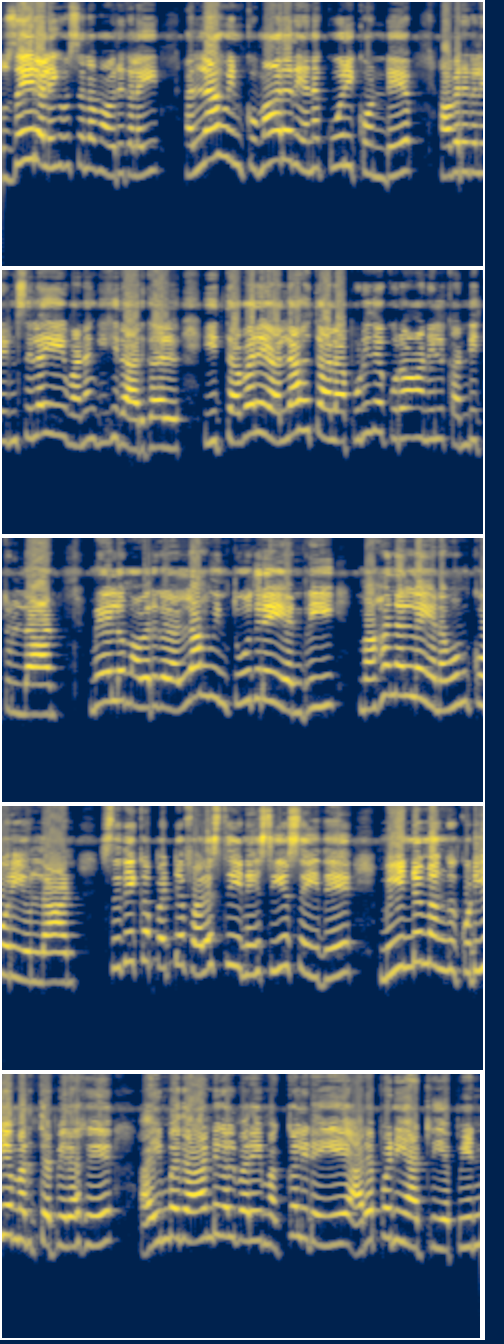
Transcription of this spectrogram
உசைர் அலிஹுசலம் அவர்களை அல்லாஹ்வின் குமாரர் என கூறிக்கொண்டு அவர்களின் சிலையை வணங்குகிறார்கள். இத்தவறை அல்லாஹ் தாலா புனித குரானில் கண்டித்துள்ளான். மேலும் அவர்கள் அல்லாஹ்வின் தூதரை அன்றி மகனல்ல எனவும் கூறியுள்ளான். சிதைக்கப்பட்ட பலஸ்தீனை சீர் செய்து மீண்டும் அங்கு குடியமர்த்த பிறகு ஐம்பது ஆண்டுகள் வரை மக்களிடையே அறப்பணியாற்றிய பின்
